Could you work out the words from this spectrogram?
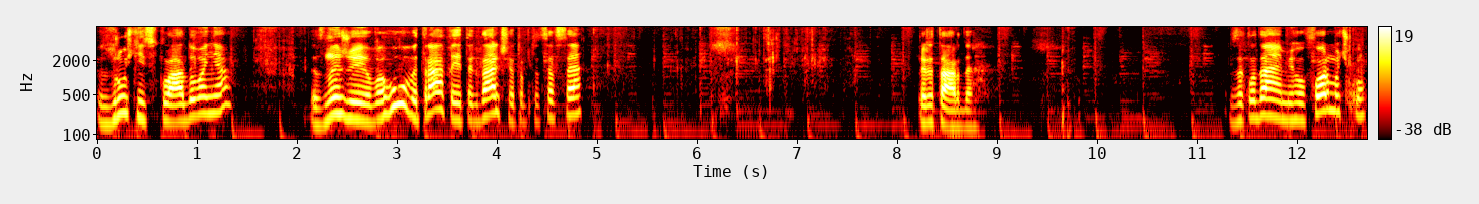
зручність вкладування, знижує вагу, витрати і так далі. Тобто це все ретардер. Закладаємо його в формочку.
